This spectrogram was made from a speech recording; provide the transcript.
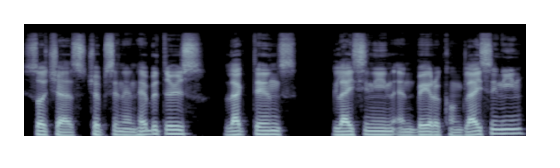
such as trypsin inhibitors, lectins, glycinin, and beta conglycinin.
